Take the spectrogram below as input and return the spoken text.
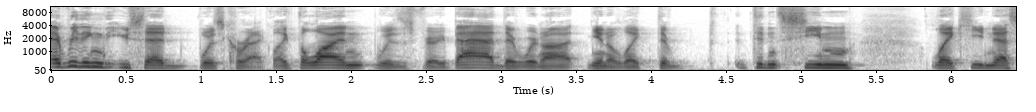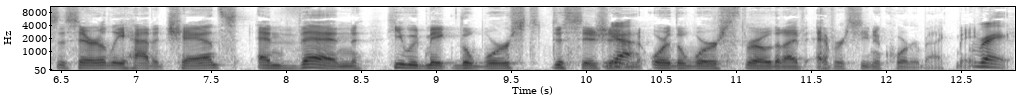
everything that you said was correct. Like the line was very bad. There were not, you know, like there it didn't seem like he necessarily had a chance, and then he would make the worst decision Yeah. or the worst throw that I've ever seen a quarterback make. Right.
